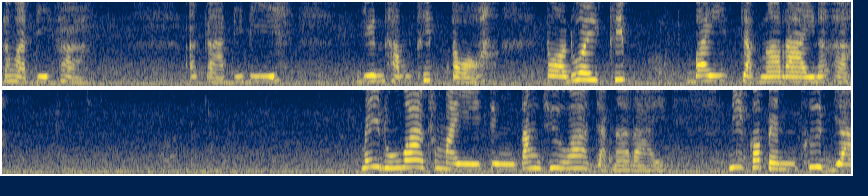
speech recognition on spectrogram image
สวัสดีค่ะ อากาศดีๆ ยืนทำคลิปต่อ ต่อด้วยคลิปใบจากนารายนะคะ ไม่รู้ว่าทำไมจึงตั้งชื่อว่าจากนาราย นี่ก็เป็นพืชยา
